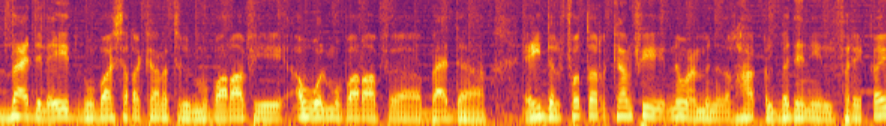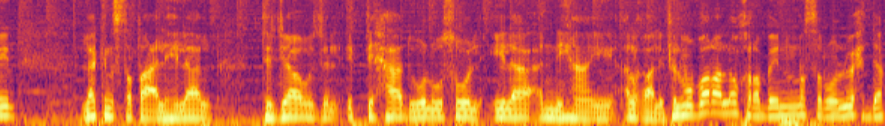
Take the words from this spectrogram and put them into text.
بعد العيد مباشرة كانت المباراة في أول مباراة في بعد عيد الفطر. كان في نوع من الإرهاق البدني للفريقين لكن استطاع الهلال تجاوز الاتحاد والوصول إلى النهائي الغالي. في المباراة الأخرى بين النصر والوحدة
